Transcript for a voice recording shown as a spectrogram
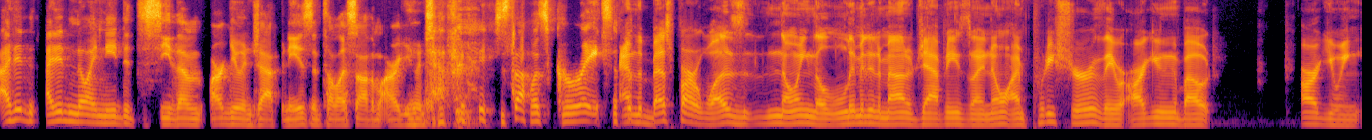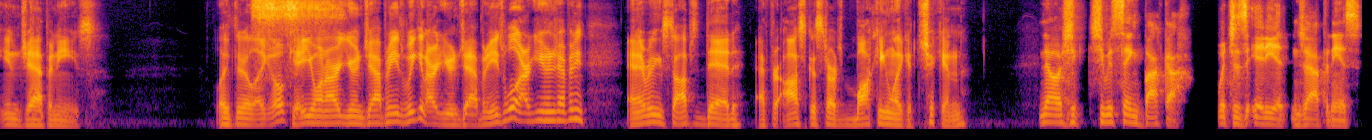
I didn't I didn't know I needed to see them argue in Japanese until I saw them argue in Japanese. that was great. And the best part was knowing the limited amount of Japanese that I know, I'm pretty sure they were arguing about arguing in Japanese. Like they're like, okay, you want to argue in Japanese? We can argue in Japanese. We'll argue in Japanese. And everything stops dead after Asuka starts balking like a chicken. No, she she was saying baka, which is idiot in Japanese.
